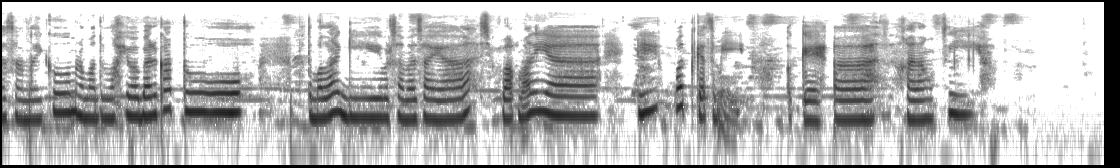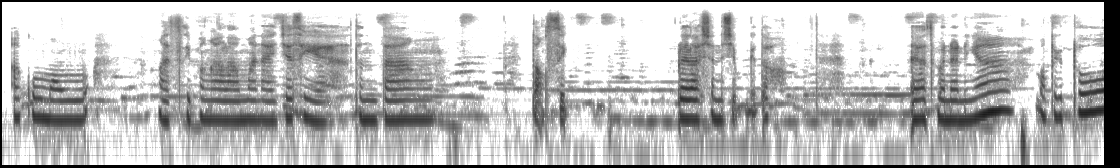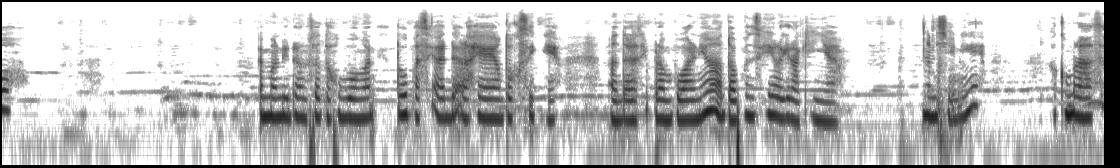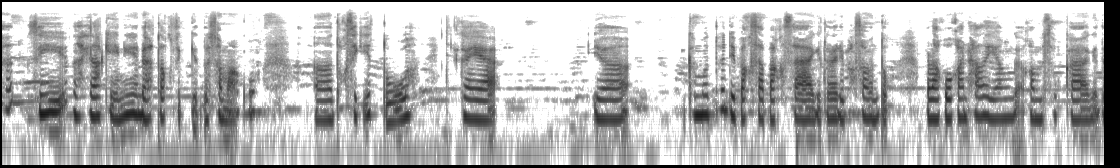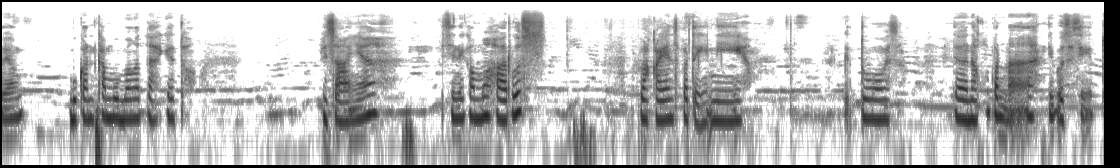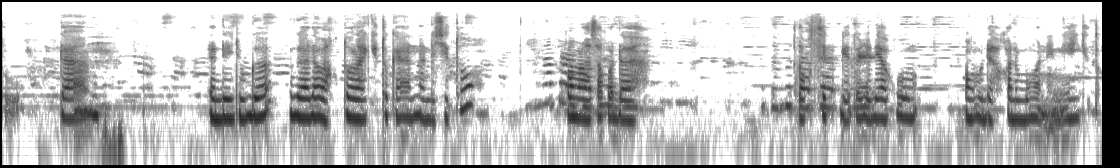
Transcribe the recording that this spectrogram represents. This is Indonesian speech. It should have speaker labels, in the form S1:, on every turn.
S1: Assalamualaikum warahmatullahi wabarakatuh. Ketemu lagi bersama saya Syifa Akmalia Di podcast me. Oke, uh, sekarang sih Aku mau ngasih pengalaman aja sih ya Tentang Toxic Relationship gitu. Ya sebenarnya waktu itu emang di dalam satu hubungan itu pasti ada lah ya yang toksik ya. Antara si perempuannya ataupun si laki-lakinya. Dan di sini aku merasa si laki-laki ini udah toksik gitu sama aku. Uh, toksik itu jadi kayak ya kamu tuh dipaksa-paksa gitu lah dipaksa untuk melakukan hal yang gak kamu suka gitu yang bukan kamu banget lah gitu. Misalnya di sini kamu harus pakaian seperti ini. Gitu dan aku pernah di posisi itu. Dan dan dia juga gak ada waktu lah gitu kan. Dan di situ aku merasa aku udah toxic gitu. Jadi aku memudahkan hubungan ini gitu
